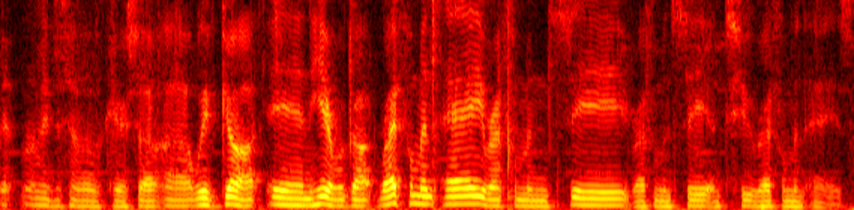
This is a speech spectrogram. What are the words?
Yep, let me just have a look here. So uh, we've got in here we've got Rifleman A, Rifleman C, Rifleman C, and two Rifleman A's.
